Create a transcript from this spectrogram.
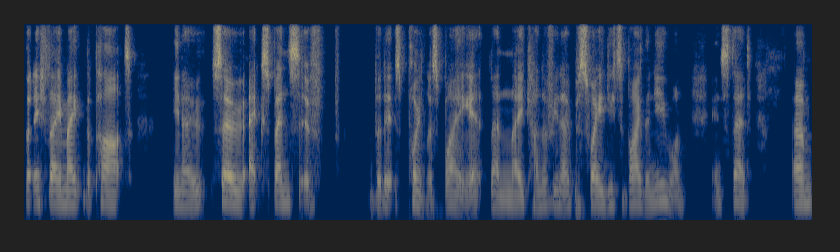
But if they make the part, you know, so expensive that it's pointless buying it, then they kind of you know persuade you to buy the new one instead. Um,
